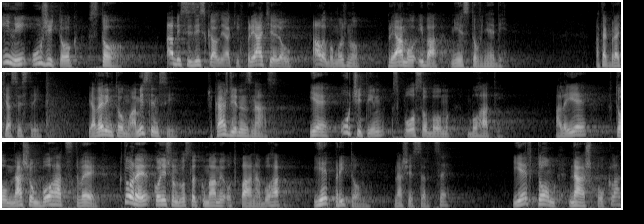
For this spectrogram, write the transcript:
iný úžitok z toho. Aby si získal nejakých priateľov, alebo možno priamo iba miesto v nebi. A tak, bratia a sestry, ja verím tomu a myslím si, že každý jeden z nás je určitým spôsobom bohatý. Ale je v tom našom bohatstve, ktoré v konečnom dôsledku máme od Pána Boha, je pritom naše srdce? Je v tom náš poklad?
